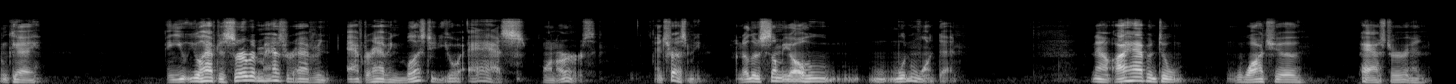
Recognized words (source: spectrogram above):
Okay. And you, you'll have to serve a master after, after having busted your ass on earth. And trust me, I know there's some of y'all who wouldn't want that. Now, I happen to watch a pastor, and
